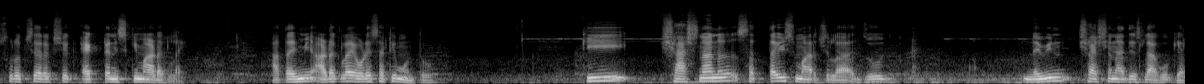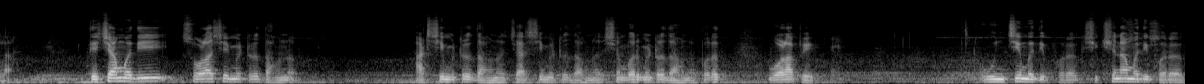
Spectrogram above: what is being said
सुरक्षा रक्षक ॲक्ट आणि स्कीम अडकला आहे आता मी अडकला एवढ्यासाठी म्हणतो की शासनानं सत्तावीस मार्चला जो नवीन शासन आदेश लागू केला त्याच्यामध्ये सोळाशे मीटर धावणं आठशे मीटर धावणं चारशे मीटर धावणं शंभर मीटर धावणं परत गोळाफेक उंचीमध्ये फरक शिक्षणामध्ये फरक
